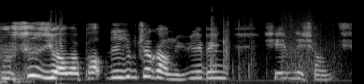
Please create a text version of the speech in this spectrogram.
Hırsız ya bak patlayıcı bıçak almış. Bir de benim şeyimi de çalmış.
